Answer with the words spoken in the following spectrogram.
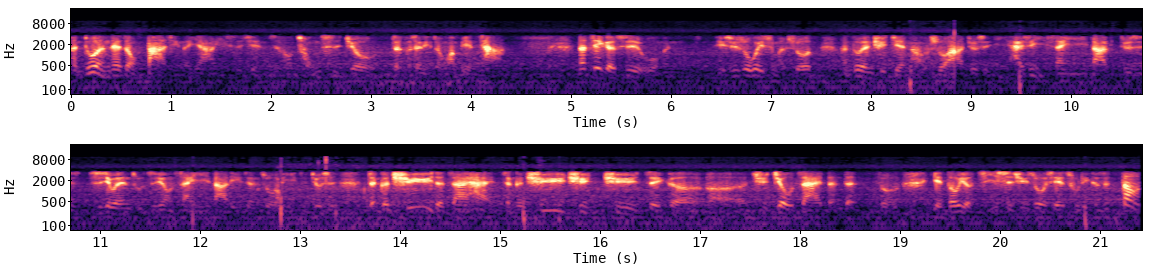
很多人在这种大型的压力事件之后，从此就整个身体状况变差。那这个是我们。就是说为什么说很多人去检讨说啊，就是以还是以三一大就是世界卫生组织用三一大地震做例子，就是整个区域的灾害，整个区域去去这个呃去救灾等等，都也都有及时去做一些处理。可是到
